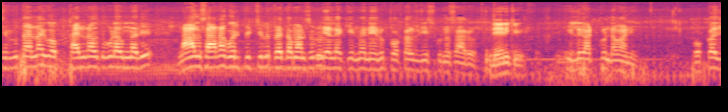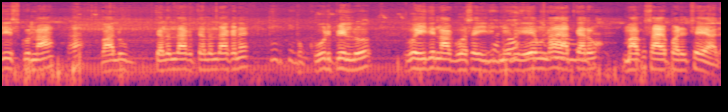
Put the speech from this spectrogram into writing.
తిరుగుతానా ఇగో కనిరవుతు కూడా ఉన్నది. నాలుగు సార్లు గొలిపించిండు పెద్ద మనుషులు. నెలల కింద నేను పొక్కలు తీసుకున్నా సారు. దేనికి? ఇల్లు కట్టుకుంటామని. కుక్కలు తీసుకున్నా. వాళ్ళు తెల్లందాక తెల్లందాకనే కూడిపిల్లు ఇగో ఇది నా గోస ఇది మీరు ఏమున్నా అధికారం మాకు సహాయపడి చేయాలి.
